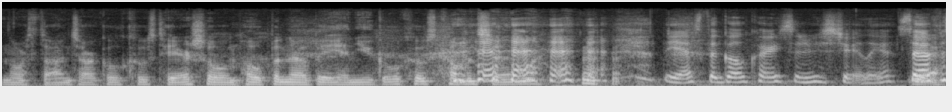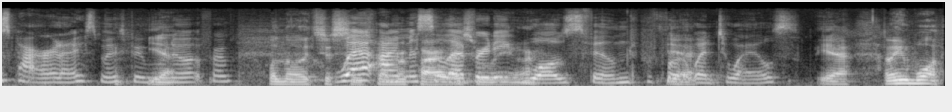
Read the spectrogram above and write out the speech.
North Down's our Gold Coast here, so I'm hoping there'll be a new Gold Coast coming soon. yes, the Gold Coast in Australia. Surfers Paradise, most people Yeah. know it from. well, no, it's just Where I'm a Paradise Celebrity was filmed before Yeah. it went to Wales. Yeah, I mean, what?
